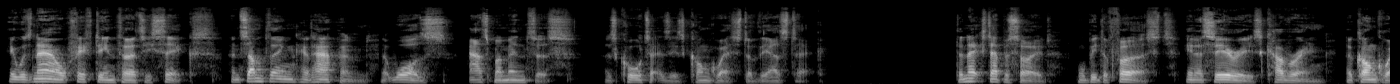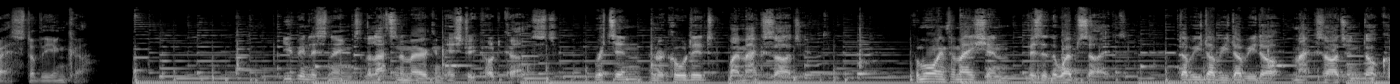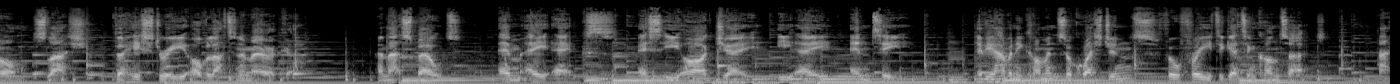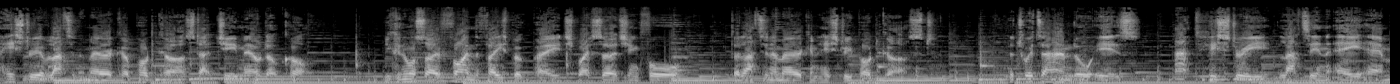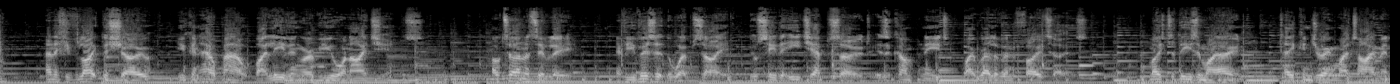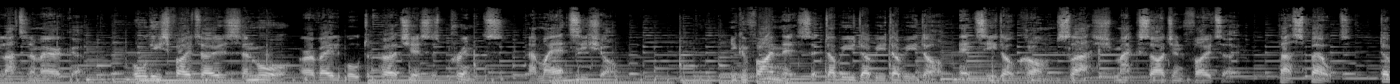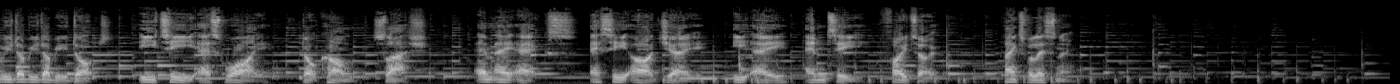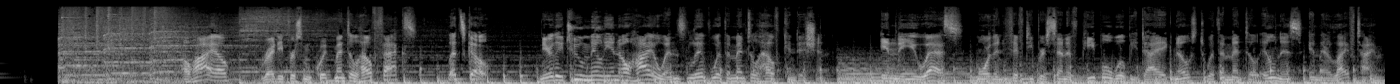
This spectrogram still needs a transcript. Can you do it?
It was now 1536, and something had happened that was as momentous as Cortez's conquest of the Aztec. The next episode will be the first in a series covering the conquest of the Inca. You've been listening to the Latin American History Podcast, written and recorded by Max Serjeant. For more information, visit the website www.maxserjeant.com slash the history of Latin America. And that's spelt M-A-X-S-E-R-J-E-A-N-T. If you have any comments or questions, feel free to get in contact at History of Latin America podcast at gmail.com. You can also find the Facebook page by searching for the Latin American History Podcast. The Twitter handle is at History Latin AM. And if you've liked the show, you can help out by leaving a review on iTunes. Alternatively, if you visit the website, you'll see that each episode is accompanied by relevant photos. Most of these are my own, taken during my time in Latin America. All these photos and more are available to purchase as prints at my Etsy shop. You can find this at www.etsy.com slash maxserjeantphoto. That's spelt www.etsy.com slash M-A-X-S-E-R-J-E-A-N-T photo. Thanks for listening. Ohio, ready for some quick mental health facts? Let's go. Nearly 2 million Ohioans live with a mental health condition. In the U.S., more than 50% of people will be diagnosed with a mental illness in their lifetime.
